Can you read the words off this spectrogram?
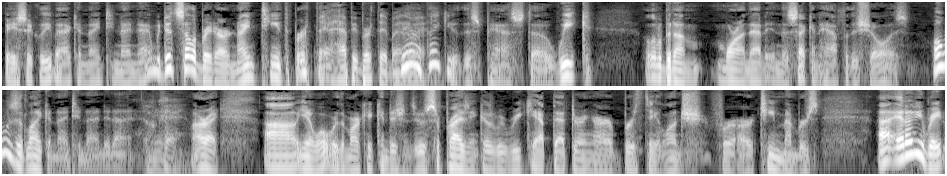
basically, back in 1999. We did celebrate our 19th birthday. Yeah, happy birthday, by the Yeah, way. thank you. This past uh, week, a little bit on more on that in the second half of the show. Is what was it like in 1999? Okay. Yeah. All right. Uh, you know, what were the market conditions? It was surprising because we recapped that during our birthday lunch for our team members. Uh, at any rate,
